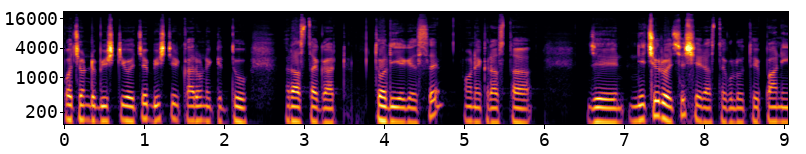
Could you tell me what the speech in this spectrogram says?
প্রচণ্ড বৃষ্টি হয়েছে। বৃষ্টির কারণে কিন্তু রাস্তাঘাট তলিয়ে গেছে। অনেক রাস্তা যে নিচু রয়েছে, সেই রাস্তাগুলোতে পানি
